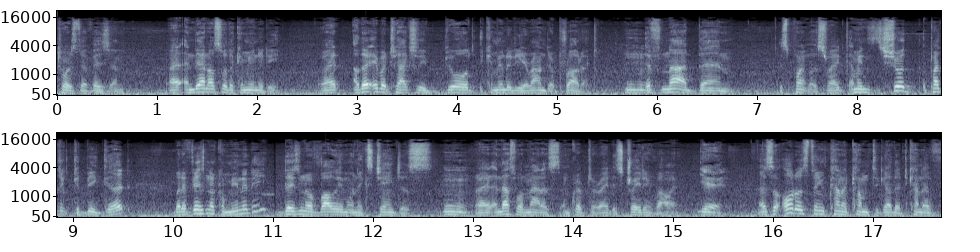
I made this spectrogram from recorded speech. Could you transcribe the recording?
towards their vision, right? And then also the community, right? Are they able to actually build a community around their product? Mm-hmm. If not, then it's pointless, right? I mean, sure, the project could be good, but if there's no community, there's no volume on exchanges, Mm-hmm. right? And that's what matters in crypto, right? It's trading volume. Yeah. And so all those things kind of come together to kind of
